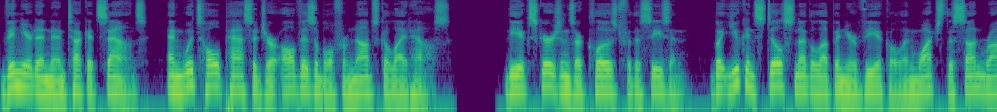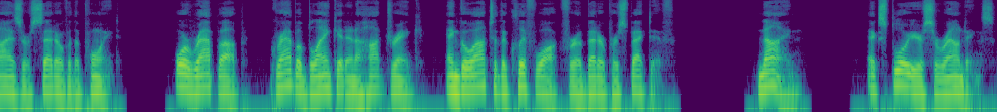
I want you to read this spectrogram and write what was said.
Vineyard and Nantucket Sounds, and Woods Hole Passage are all visible from Nobska Lighthouse. The excursions are closed for the season, but you can still snuggle up in your vehicle and watch the sun rise or set over the point. Or wrap up, grab a blanket and a hot drink, and go out to the cliff walk for a better perspective. 9. Explore your surroundings.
